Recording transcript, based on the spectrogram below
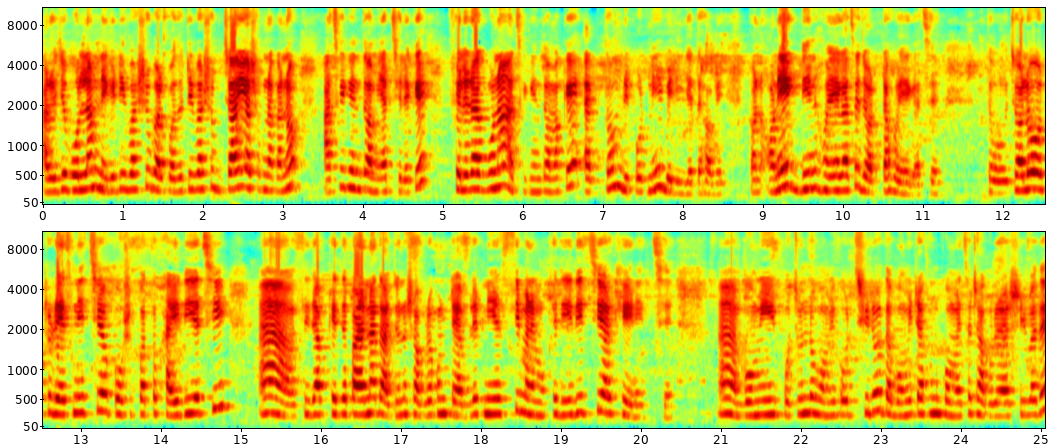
আর ওই যে বললাম নেগেটিভ আসুক আর পজিটিভ আসুক, যাই আসুক না কেন, আজকে কিন্তু আমি আর ছেলেকে ফেলে রাখব না, আজকে কিন্তু আমাকে একদম রিপোর্ট নিয়ে বেরিয়ে যেতে হবে। কারণ অনেক দিন হয়ে গেছে, জ্বরটা হয়ে গেছে। তো চলো একটু রেস্ট নিচ্ছে ওকে ওষুধপত্র খাইয়ে দিয়েছি। হ্যাঁ সিরাপ খেতে পারে না, তার জন্য সব রকম ট্যাবলেট নিয়ে এসেছি মানে মুখে দিয়ে দিচ্ছি আর খেয়ে নিচ্ছে। হ্যাঁ বমি, প্রচণ্ড বমি করছিল, তা বমিটা এখন কমেছে ঠাকুরের আশীর্বাদে।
